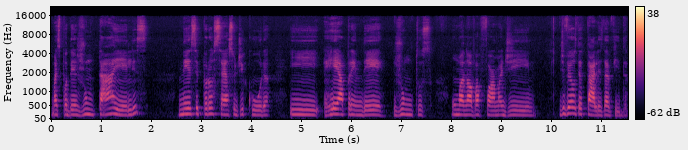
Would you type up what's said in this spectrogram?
mas poder juntar eles nesse processo de cura e reaprender juntos uma nova forma de, de ver os detalhes da vida.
